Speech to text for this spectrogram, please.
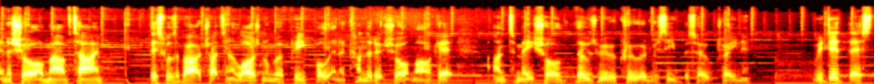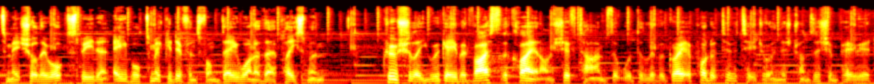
in a short amount of time. This was about attracting a large number of people in a candidate short market and to make sure those we recruited received bespoke training. We did this to make sure they were up to speed and able to make a difference from day one of their placement. Crucially, we gave advice to the client on shift times that would deliver greater productivity during this transition period.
